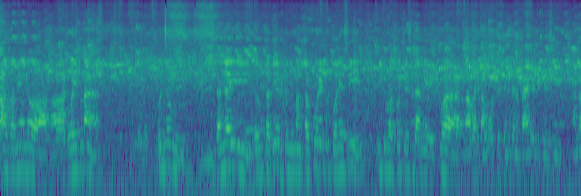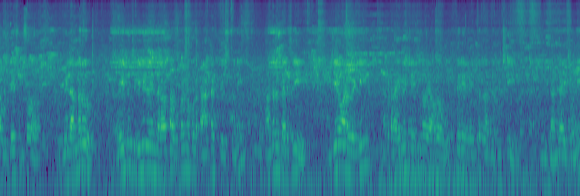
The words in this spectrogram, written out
ఆ సమయంలో ఆ- అటువైపున కొంచెం గంజాయి దొరుకుతుంది. అది కొంచెం మనం తక్కువ రేటు కొనేసి ఇటు వర్క్ వచ్చేసి దాన్ని ఎక్కువ లాభానికి అమ్మవచ్చు చిన్న చిన్న ప్యాకెట్లు చేసి అన్న ఉద్దేశంతో వీళ్ళందరూ జైలు నుంచి రిలీజ్ అయిన తర్వాత ఒకరినొకరు కాంటాక్ట్ చేసుకుని అందరూ కలిసి విజయవాడ వెళ్ళి అక్కడ రైల్వే స్టేషన్లో ఎవరో గుర్తు తెలియని వ్యక్తుల దగ్గర నుంచి ఈ గంజాయి కొని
